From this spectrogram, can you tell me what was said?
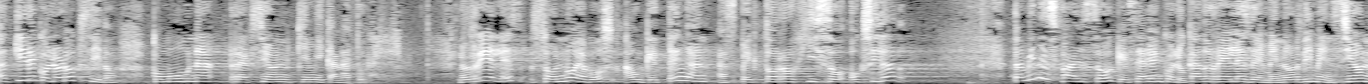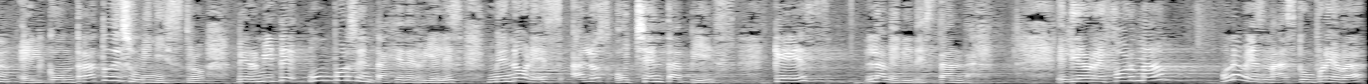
adquiere color óxido como una reacción química natural. Los rieles son nuevos aunque tengan aspecto rojizo oxidado. También es falso que se hayan colocado rieles de menor dimensión. El contrato de suministro permite un porcentaje de rieles menores a los 80 pies, que es la medida estándar. El diario Reforma, una vez más, comprueba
